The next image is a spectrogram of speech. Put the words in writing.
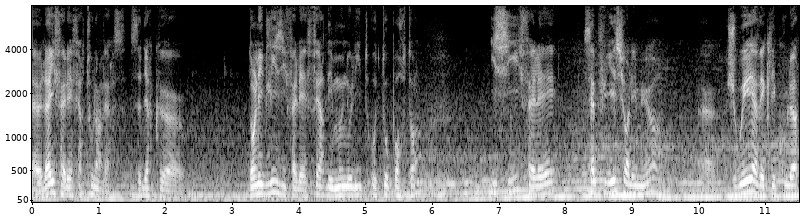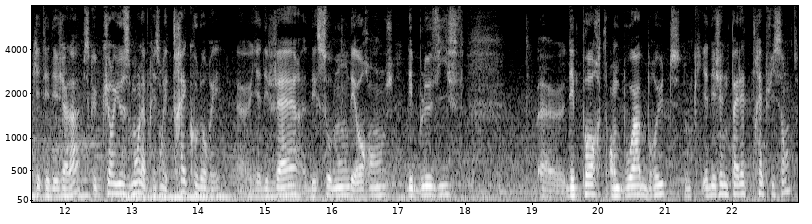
Euh, là il fallait faire tout l'inverse. C'est-à-dire que euh, dans l'église il fallait faire des monolithes autoportants. Ici il fallait s'appuyer sur les murs euh, jouer avec les couleurs qui étaient déjà là, puisque curieusement la prison est très colorée. Il y a des verts, des saumons, des oranges, des bleus vifs, des portes en bois brut. Donc il y a déjà une palette très puissante.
